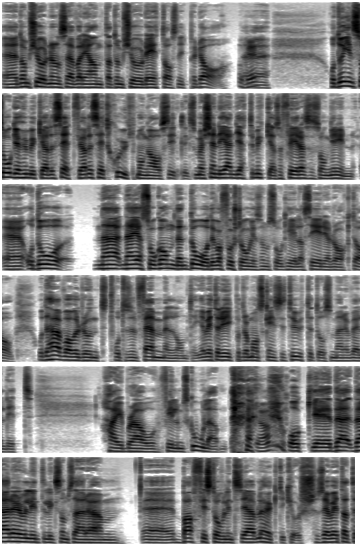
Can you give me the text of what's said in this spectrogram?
Eh, de körde någon sån här variant att de körde ett avsnitt per dag. Okej. Eh, och då insåg jag hur mycket jag hade sett, för jag hade sett sjukt många avsnitt. Liksom. Jag kände igen jättemycket, alltså flera säsonger in. Eh, och då, när, när jag såg om den då, det var första gången som jag såg hela serien rakt av. Och det här var väl runt 2005 eller någonting. Jag vet att jag gick på Dramatiska institutet då, som är en väldigt highbrow filmskola. Ja. och eh, där, där är det väl inte liksom så här... Um, eh, Buffy står väl inte så jävla högt i kurs. Så jag vet att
